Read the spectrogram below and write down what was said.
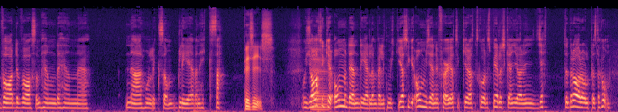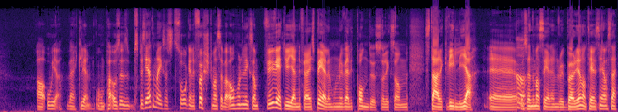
vad det var som hände henne när hon liksom blev en häxa. Precis. Och jag Eh. tycker om den delen väldigt mycket. Jag tycker om Jennifer. Jag tycker att skådespelerskan gör en jättebra rollprestation. Ja, oh ja, verkligen. Och, hon, och så, speciellt när man liksom såg henne först, man säger hon är liksom, för vi vet ju Jennifer i spelen, hon är väldigt pondus och liksom stark vilja. Eh, Och sen när man ser henne i början av tv-serien, jag var så här,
